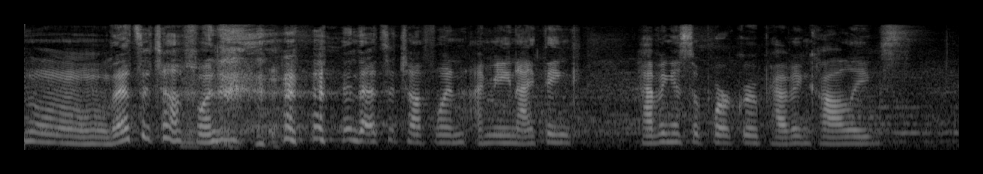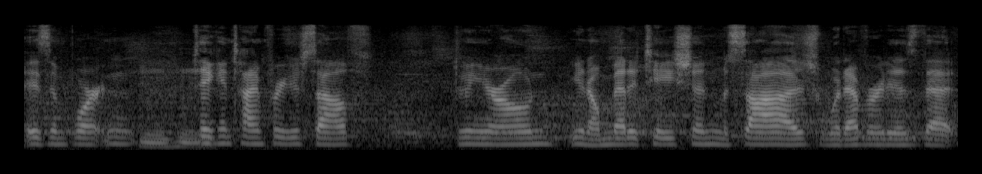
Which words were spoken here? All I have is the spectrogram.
Oh, that's a tough one. that's a tough one. I mean, I think having a support group, having colleagues is important. Mm-hmm. Taking time for yourself, doing your own, you know, meditation, massage, whatever it is that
